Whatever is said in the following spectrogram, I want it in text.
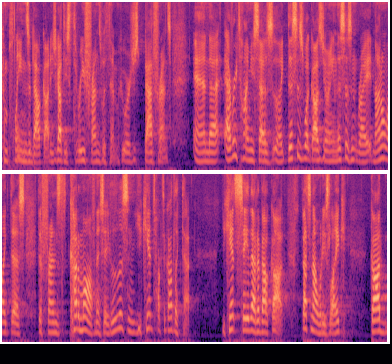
complains about God. He's got these three friends with him who are just bad friends. And uh, every time he says, like, this is what God's doing and this isn't right and I don't like this, the friends cut him off and they say, listen, you can't talk to God like that. You can't say that about God. That's not what he's like. God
